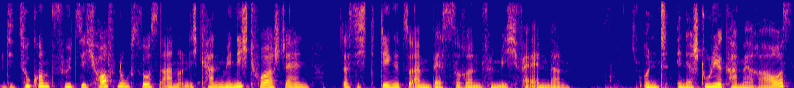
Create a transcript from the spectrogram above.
die Zukunft fühlt sich hoffnungslos an und ich kann mir nicht vorstellen, dass sich die Dinge zu einem Besseren für mich verändern. Und in der Studie kam heraus,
